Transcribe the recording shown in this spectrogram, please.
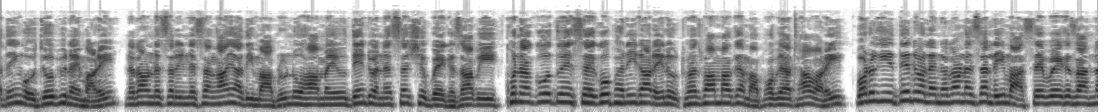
အသင်းကို အကျိုးပြုနိုင်ပါတယ်။2024-25ရာသီမှာ ဘရူနိုဟာ မန်ယူအသင်းအတွက်28ပွဲကစားပြီး9ဂိုးသွင်း10ဂိုး ဖန်တီးထားတယ်လို့ Transfer Market မှာ ဖော်ပြထားပါတယ်။ပေါ်တူဂီအသင်းအတွက်လည်း2024မှာ10ပွဲကစား2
